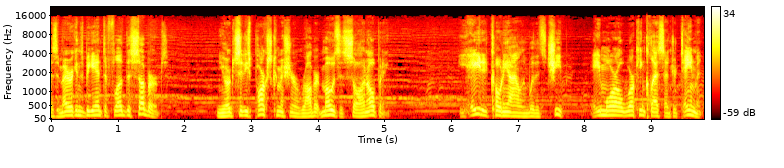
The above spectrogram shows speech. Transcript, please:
as Americans began to flood the suburbs, New York City's Parks Commissioner Robert Moses saw an opening. He hated Coney Island with its cheap, amoral working class entertainment.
